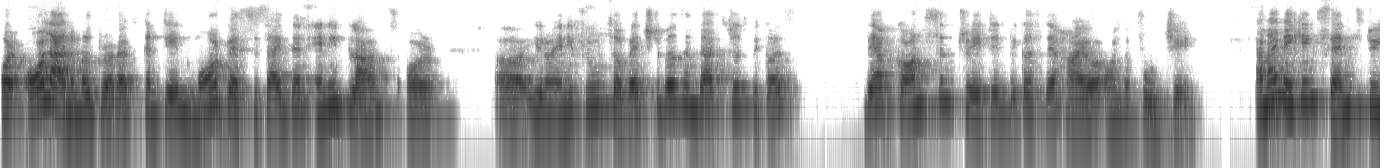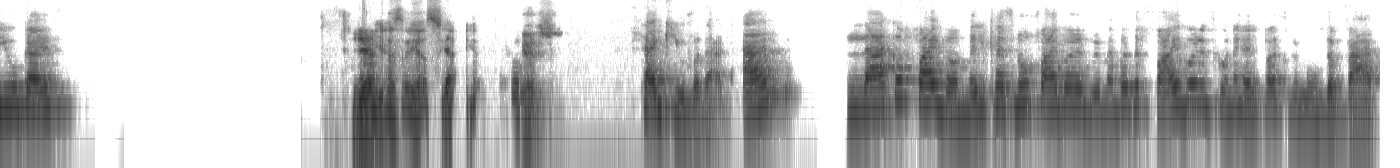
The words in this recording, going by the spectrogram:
or all animal products contain more pesticide than any plants or uh, you know any fruits or vegetables and that's just because they are concentrated because they're higher on the food chain am i making sense to you guys Yeah. Yes, yes, yeah, yeah. okay. Yes. thank you for that and lack of fiber milk has no fiber and remember the fiber is going to help us remove the fat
